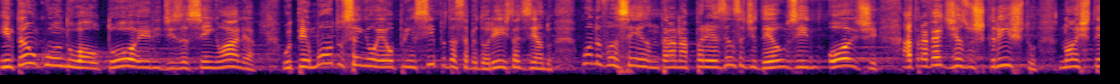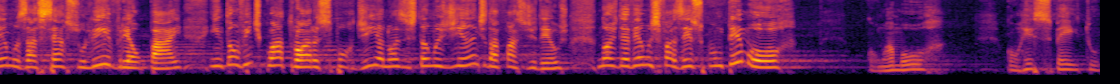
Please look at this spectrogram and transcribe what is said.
Então, quando o autor ele diz assim, olha, o temor do Senhor é o princípio da sabedoria, está dizendo, quando você entrar na presença de Deus e hoje, através de Jesus Cristo, nós temos acesso livre ao Pai, então 24 horas por dia nós estamos diante da face de Deus. Nós devemos fazer isso com temor, com amor, com respeito,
